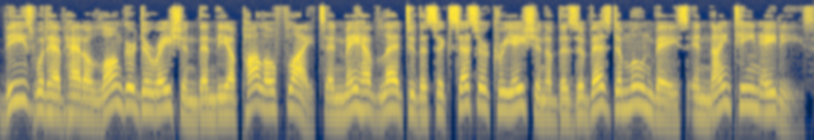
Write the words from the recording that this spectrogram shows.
These would have had a longer duration than the Apollo flights and may have led to the successor creation of the Zvezda moonbase in 1980s.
